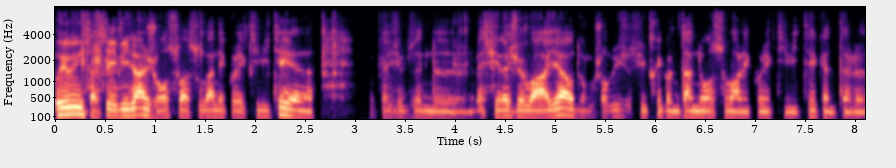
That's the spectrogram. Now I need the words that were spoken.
Oui, oui, ça c'est évident. Je reçois souvent des collectivités quand j'ai besoin de m'inspirer, je vais voir ailleurs. Donc aujourd'hui, je suis très content de recevoir les collectivités quand elles,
